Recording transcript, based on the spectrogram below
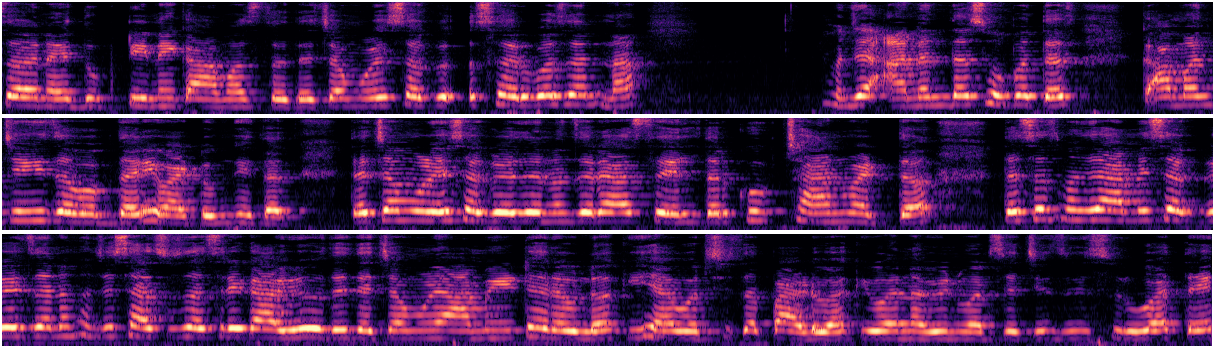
सण आहे दुपटीने काम असतं. त्याच्यामुळे सग सर्वजण ना म्हणजे आनंदासोबतच कामांचीही जबाबदारी वाटून घेतात. त्याच्यामुळे सगळेजण जर असेल तर खूप छान वाटतं. तसंच म्हणजे आम्ही सगळेजण म्हणजे सासू सासरे गावी होते त्याच्यामुळे आम्ही ठरवलं की ह्या वर्षीचा पाडवा किंवा नवीन वर्षाची जी सुरुवात आहे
